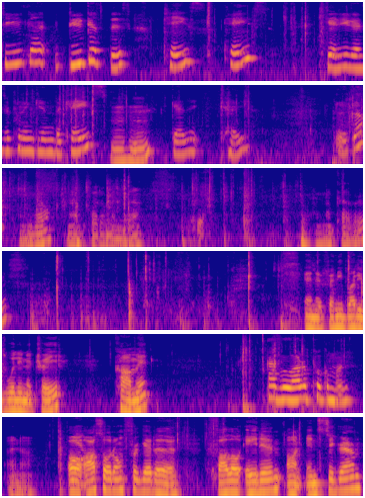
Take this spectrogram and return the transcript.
do you get do you get this case case? Get you guys are putting in the case. Mm-hmm. Get it? Okay. There you go. There you go. Now put them in there. in the covers. And if anybody's willing to trade, comment. I have a lot of Pokemon. I know. Oh, Yeah. also don't forget to follow Aiden on Instagram,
